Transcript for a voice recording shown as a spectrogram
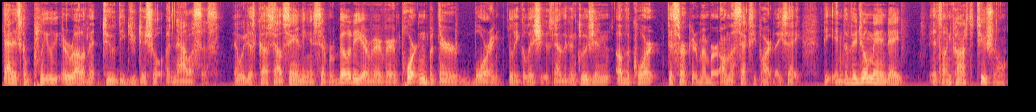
That is completely irrelevant to the judicial analysis. And we discussed how standing and severability are very, very important, but they're boring legal issues. Now, the conclusion of the court, Fifth Circuit, remember, on the sexy part, they say the individual mandate it's unconstitutional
